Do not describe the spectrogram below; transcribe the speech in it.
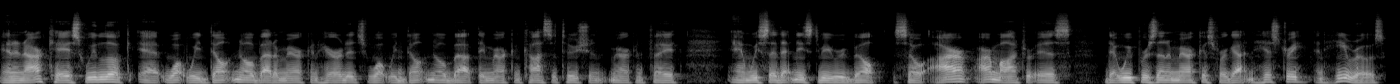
And in our case, we look at what we don't know about American heritage, what we don't know about the American Constitution, American faith, and we say that needs to be rebuilt. So our, our mantra is that we present America's forgotten history and heroes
